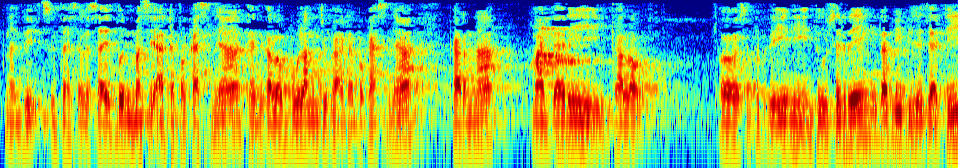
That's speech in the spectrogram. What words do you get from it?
Nanti sudah selesai pun masih ada bekasnya Dan kalau pulang juga ada bekasnya Karena materi kalau e, seperti ini itu sering tapi bisa jadi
